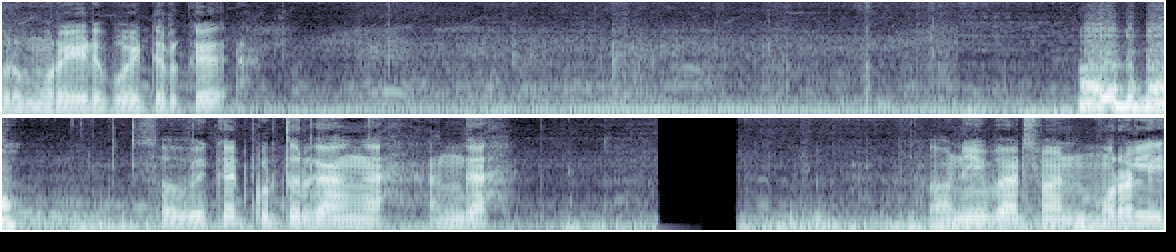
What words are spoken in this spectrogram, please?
ஒரு முறையீடு போயிட்டு இருக்கு அவுட்டுப்பா ஸோ விக்கெட் கொடுத்துருக்காங்க அங்கே. So new batsman Murali.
